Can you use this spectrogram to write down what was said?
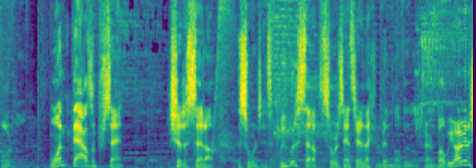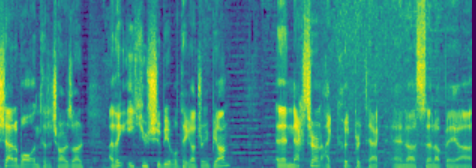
totally. 1000% should have set up the Swords Dance. We would have set up the Swords Dance there, that could have been a lovely little turn. But we are going to Shadow Ball into the Charizard. I think EQ should be able to take out Drapion. And then next turn, I could protect and uh, set up a, uh,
